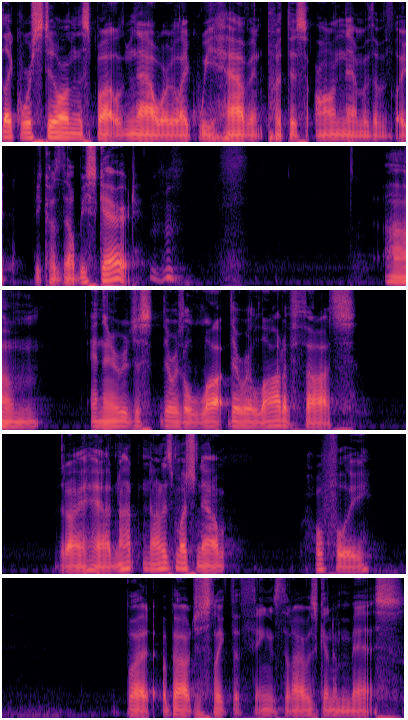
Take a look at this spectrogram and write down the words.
like we're still on the spot now where like we haven't put this on them of the, like because they'll be scared mm-hmm. um and there were just there was a lot there were a lot of thoughts that i had not not as much now hopefully but about just like the things that i was to miss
